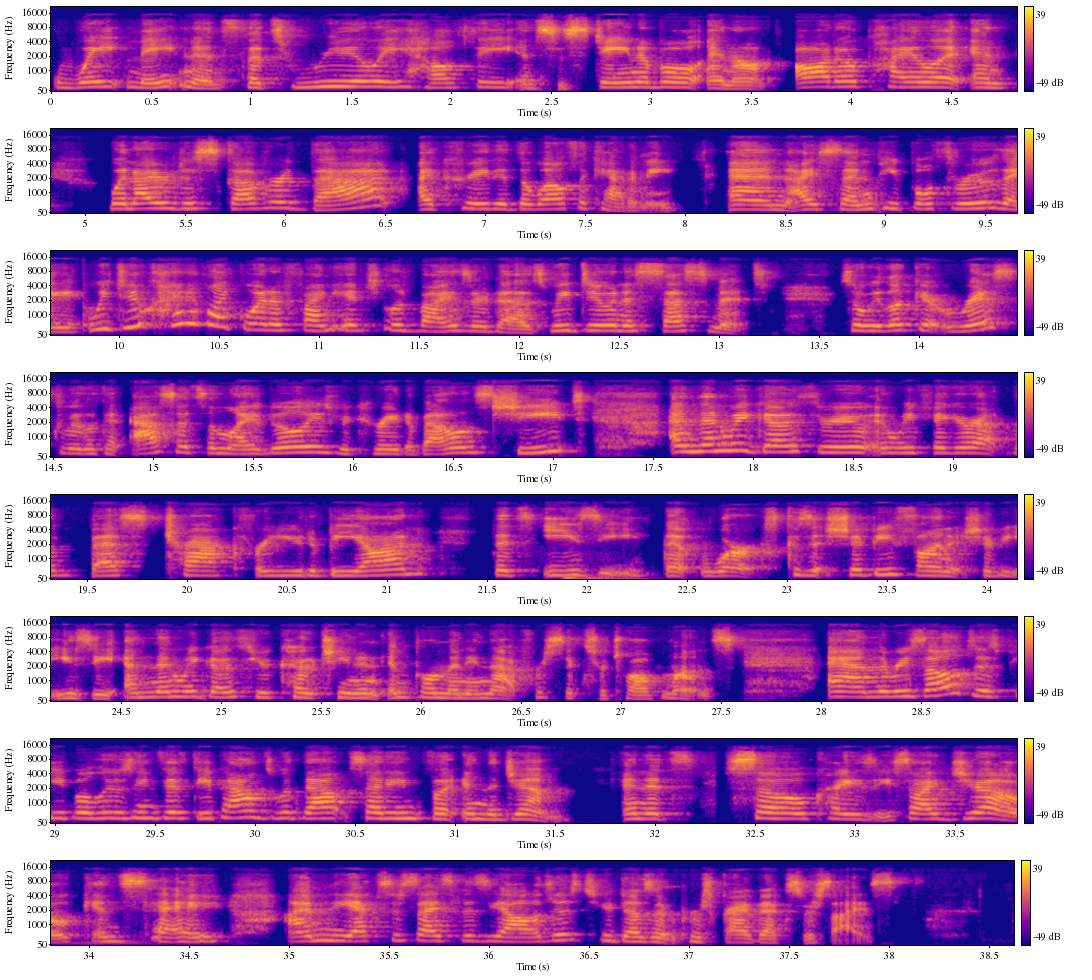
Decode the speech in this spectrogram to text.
weight maintenance that's really healthy and sustainable and on autopilot. And when I discovered that, I created the Wealth Academy and I send people through. They we do kind of like what a financial advisor does. We do an assessment. So we look at risk, we look at assets and liabilities, we create a balance sheet, and then we go through and we figure out the best track for you to be on that's easy, that works, because it should be fun, it should be easy. And then we go through coaching and implementing that for six or 12 months. And the result is people losing 50 pounds without setting foot in the gym. And it's so crazy. So I joke and say, I'm the exercise physiologist who doesn't prescribe exercise.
